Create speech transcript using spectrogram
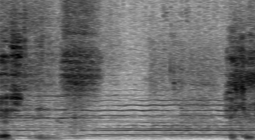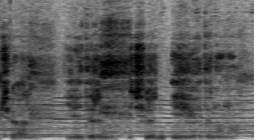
Geçti dinle. Hekim çağırın. Yedirin, içirin, iyi edin onu.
